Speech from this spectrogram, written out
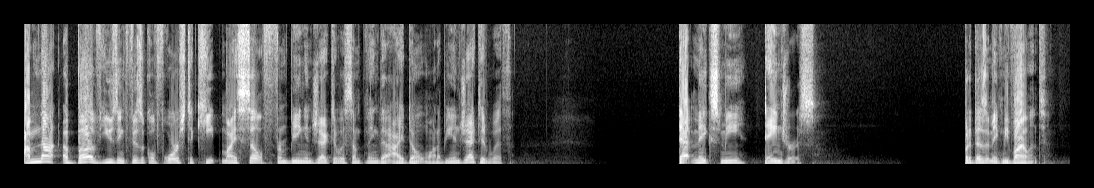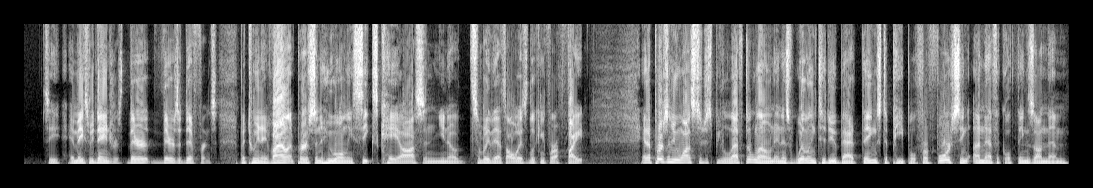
I'm not above using physical force to keep myself from being injected with something that I don't want to be injected with. That makes me dangerous but it doesn't make me violent. See, it makes me dangerous. There, there's a difference between a violent person who only seeks chaos and you know somebody that's always looking for a fight, and a person who wants to just be left alone and is willing to do bad things to people for forcing unethical things on them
